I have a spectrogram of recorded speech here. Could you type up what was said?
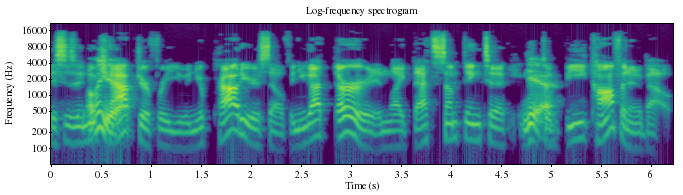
this is a new oh, yeah. chapter for you and you're proud of yourself and you got third and like that's something to yeah. to be confident about.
